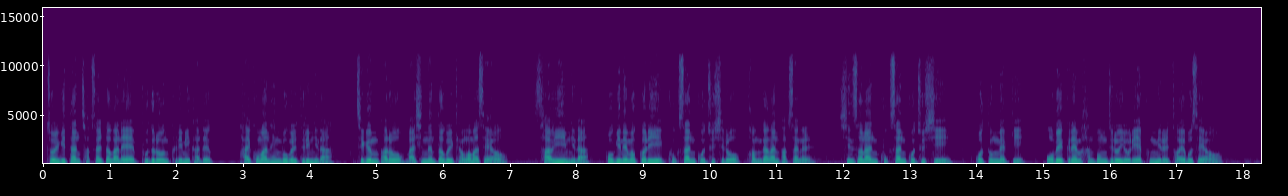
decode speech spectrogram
쫄깃한 찹쌀떡 안에 부드러운 크림이 가득 달콤한 행복을 드립니다. 지금 바로 맛있는 떡을 경험하세요. 4위입니다. 고기내 먹거리 국산 고추씨로 건강한 밥상을 신선한 국산 고추씨 보통 맵기 500g 한 봉지로 요리에 풍미를 더해보세요.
